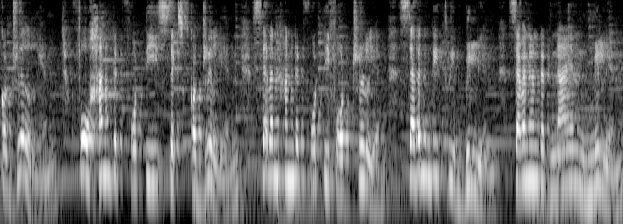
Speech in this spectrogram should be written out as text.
quadrillion 446 quadrillion, 744 trillion, 73 billion, 709 million,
